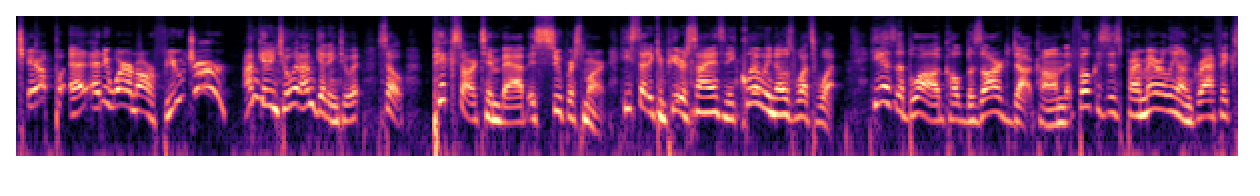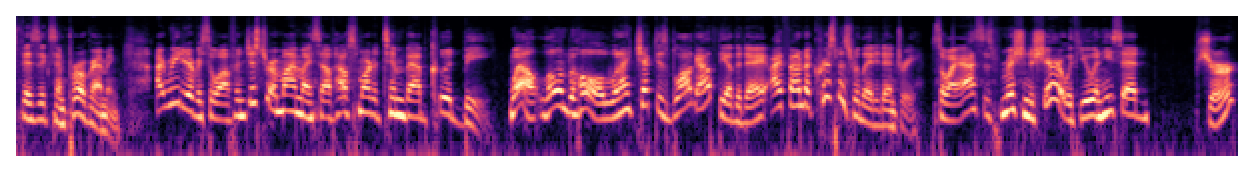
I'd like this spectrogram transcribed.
tip anywhere in our future? I'm getting to it. I'm getting to it. So, Pixar Tim Babb is super smart. He studied computer science and he clearly knows what's what. He has a blog called Bzarg.com that focuses primarily on graphics, physics, and programming. I read it every so often just to remind myself how smart a Tim Babb could be. Well, lo and behold, when I checked his blog out the other day, I found a Christmas related entry. So I asked his permission to share it with you, and he said, Sure.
